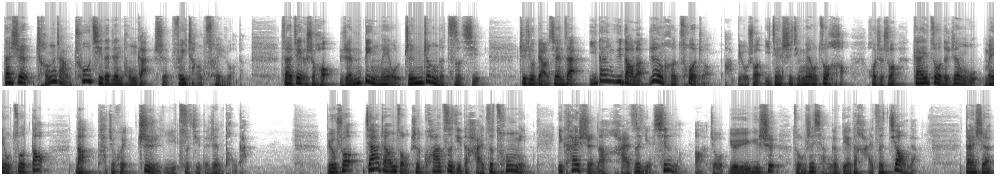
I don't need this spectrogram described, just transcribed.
但是成长初期的认同感是非常脆弱的，在这个时候，人并没有真正的自信。这就表现在一旦遇到了任何挫折啊，比如说一件事情没有做好，或者说该做的任务没有做到，那他就会质疑自己的认同感。比如说家长总是夸自己的孩子聪明，一开始呢孩子也信了啊，就跃跃欲试，总是想跟别的孩子较量。但是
